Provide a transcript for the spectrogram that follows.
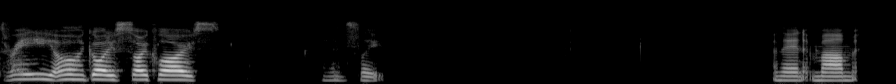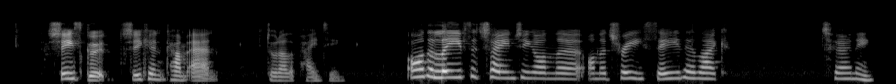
Three. Oh my god, he's so close and then sleep. And then mum, she's good. She can come and do another painting. Oh, the leaves are changing on the on the tree. See, they're like turning.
